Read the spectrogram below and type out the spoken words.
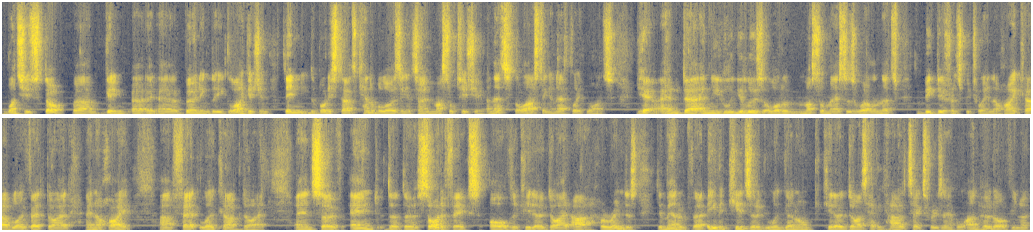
once you stop um, getting uh, uh, burning the glycogen, then the body starts cannibalizing its own muscle tissue, and that's the last thing an athlete wants. Yeah, and uh, and you, you lose a lot of muscle mass as well, and that's the big difference between a high carb, low fat diet and a high uh, fat, low carb diet. And so, and the, the side effects of the keto diet are horrendous. The amount of uh, even kids that are going on keto diets having heart attacks, for example, unheard of. You know,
